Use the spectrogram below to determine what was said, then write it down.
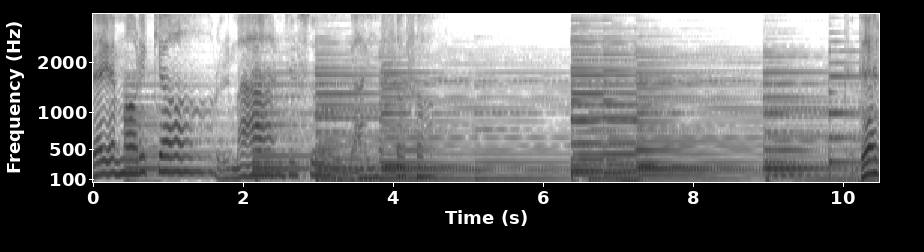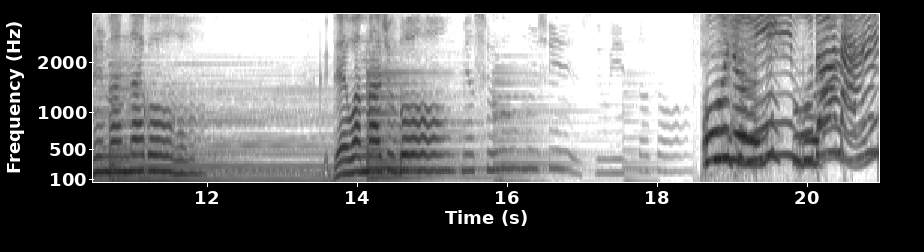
그대의 머릿결을 만질 수가 있어서 그대를 만나고 그대와 마주보며 숨을 쉴 수 있어서 웃음이 묻어나는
